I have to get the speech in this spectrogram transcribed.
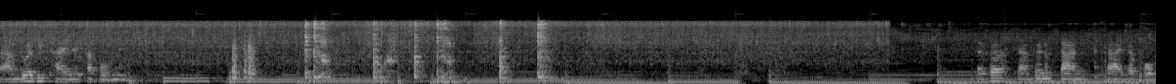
ตามด้วยพริกไทยเลยครับผม แล้วก็ตามด้วยน้ำตาลทรายครับผม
